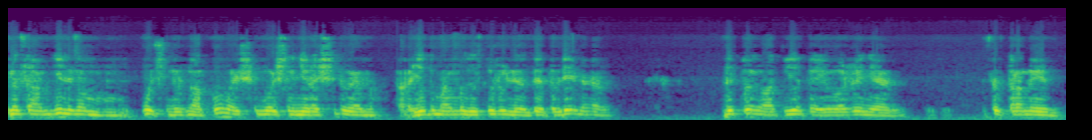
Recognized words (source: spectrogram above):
На самом деле нам очень нужна помощь, мы очень нее рассчитываем. Я думаю, мы заслужили за это время достойного ответа и уважения со стороны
